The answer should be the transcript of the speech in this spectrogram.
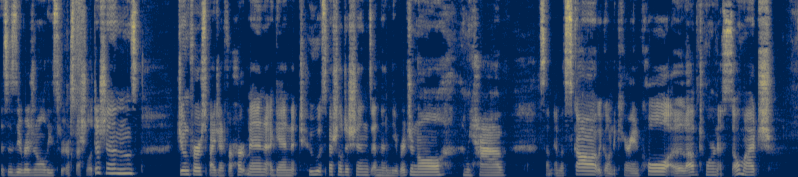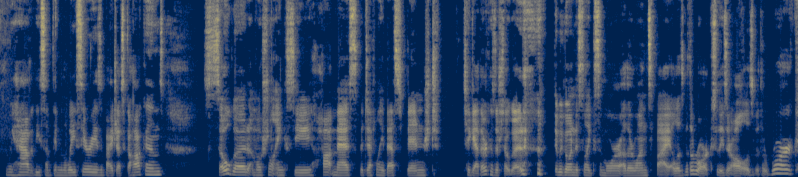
This is the original. These three are special editions. June 1st by Jennifer Hartmann. Again, two special editions and then the original. And we have some Emma Scott. We go into Carrie and Cole. I love Torn so much. We have the Something in the Way series by Jessica Hawkins. So good, emotional, angsty, hot mess, but definitely best binged together because they're so good. then we go into like some more other ones by Elizabeth O'Roark. So these are all Elizabeth O'Roark,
